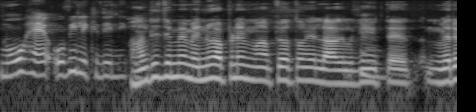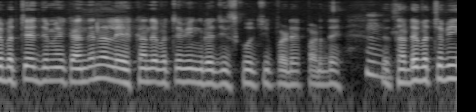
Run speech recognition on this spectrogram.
ਮੋਹ ਹੈ ਉਹ ਵੀ ਲਿਖਦੇ ਨੇ? ਹਾਂਜੀ ਜਿਵੇਂ ਮੈਨੂੰ ਆਪਣੇ ਮਾਪਿਓ ਤੋਂ ਇਹ ਲਾਗ ਲੱਗੀ ਤੇ ਮੇਰੇ ਬੱਚੇ ਜਿਵੇਂ ਕਹਿੰਦੇ ਨਾ ਲੇਖਕਾਂ ਦੇ ਬੱਚੇ ਵੀ ਅੰਗਰੇਜ਼ੀ ਸਕੂਲ 'ਚ ਹੀ ਪੜ੍ਹੇ ਪੜ੍ਹਦੇ। ਤੇ ਸਾਡੇ ਬੱਚੇ ਵੀ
